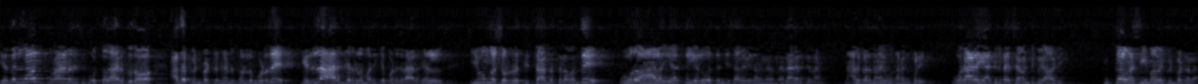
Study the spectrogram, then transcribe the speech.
எதெல்லாம் குரான் ஹதீஸுக்கு ஒத்ததா இருக்குதோ அதை பின்பற்றுங்கன்னு சொல்லும் பொழுது எல்லா அறிஞர்களும் மதிக்கப்படுகிறார்கள். இவங்க சொல்ற சித்தாந்தத்துல வந்து ஒரு ஆளை ஏத்து 75% சதவீதம் நி- நிராகரிச்சிடறாங்க. நாலு பேர் தான் இவங்க கணக்குப்படி. ஒரு ஆளை ஏத்துக்கிட்டா 75 ஃபைவ் ஆடி. முக்காவாசி இமாமை பின்பற்றல.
